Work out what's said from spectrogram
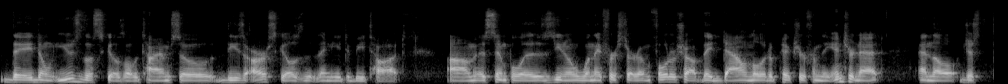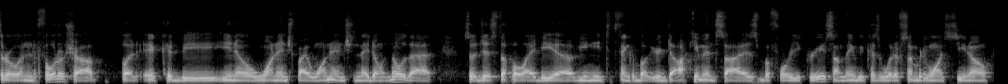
they don't use those skills all the time. So these are skills that they need to be taught. Um, as simple as you know when they first start out in photoshop they download a picture from the internet and they'll just throw into Photoshop, but it could be, you know, one inch by one inch and they don't know that. So just the whole idea of you need to think about your document size before you create something because what if somebody wants to, you know,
